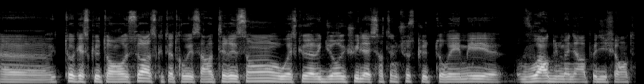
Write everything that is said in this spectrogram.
Euh, toi, qu'est-ce que tu en ressors? Est-ce que tu as trouvé ça intéressant? Ou est-ce qu'avec du recul, il y a certaines choses que tu aurais aimé voir d'une manière un peu différente?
